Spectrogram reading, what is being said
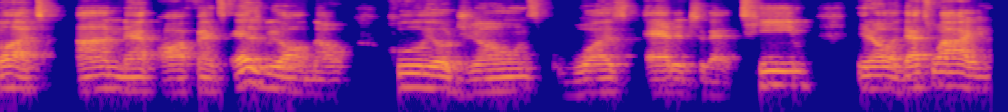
but on that offense, as we all know, Julio Jones was added to that team. You know, and that's why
